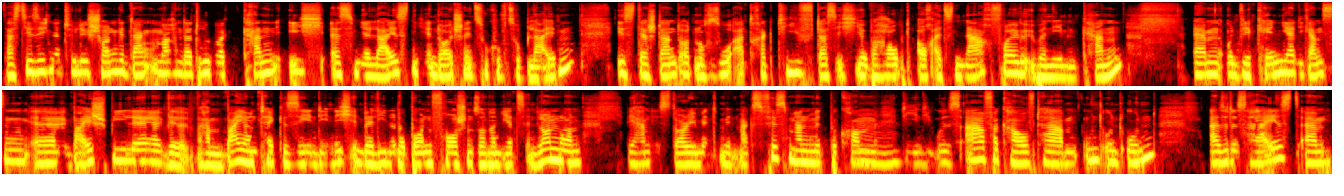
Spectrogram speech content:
dass die sich natürlich schon Gedanken machen darüber, kann ich es mir leisten, hier in Deutschland in Zukunft zu bleiben? Ist der Standort noch so attraktiv, dass ich hier überhaupt auch als Nachfolge übernehmen kann? Ähm, und wir kennen ja die ganzen äh, Beispiele. Wir haben BioNTech gesehen, die nicht in Berlin oder Bonn forschen, sondern jetzt in London. Wir haben die Story mit, mit Max Fissmann mitbekommen, mhm. die in die USA verkauft haben und, und, und. Also das heißt, ähm,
